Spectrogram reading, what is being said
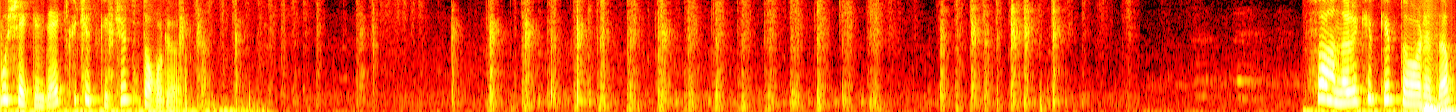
bu şekilde küçük küçük doğruyorum. Soğanları küp küp doğradım.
